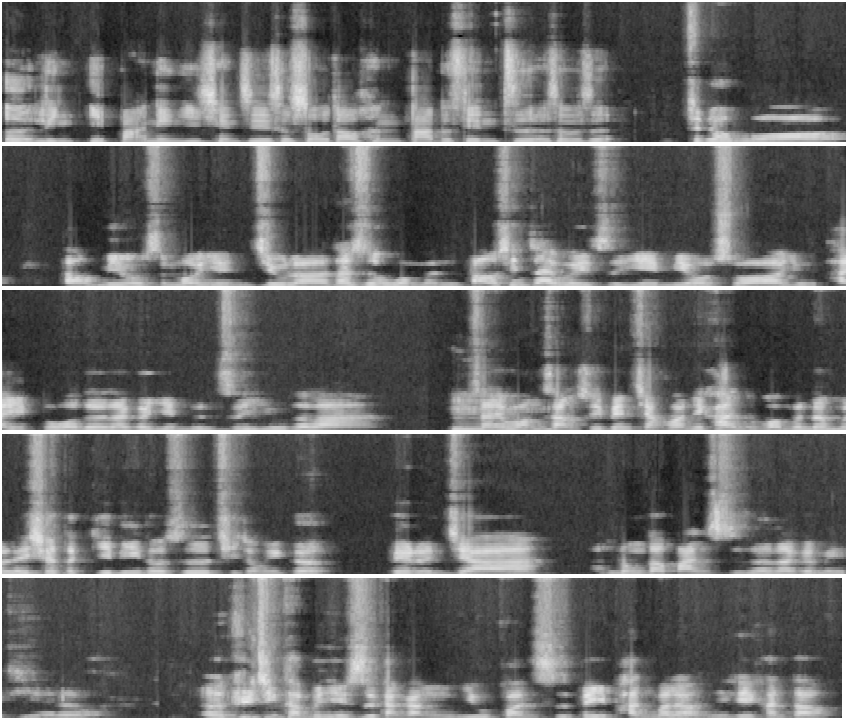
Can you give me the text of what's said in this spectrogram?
二零一八年以前，其实是受到很大的限制的，是不是？这个我倒没有什么研究啦。但是我们到现在为止也没有说有太多的那个言论自由的啦。嗯、在网上随便讲话，你看我们的马来西亚的 Gini 都是其中一个被人家弄到半死的那个媒体来的。呃，最近他们也是刚刚有官司被判罢了，你可以看到。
